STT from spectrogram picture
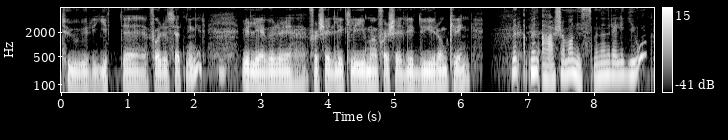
naturgitte forutsetninger. Vi lever i forskjellig klima, forskjellige dyr omkring. Men, men, er sjamanismen en religion?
